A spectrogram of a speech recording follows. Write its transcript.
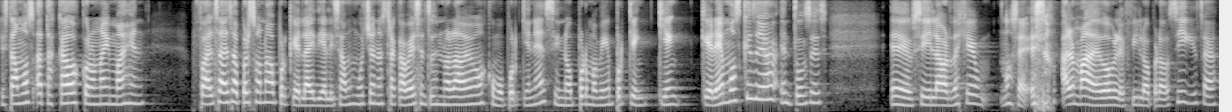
estamos atacados con una imagen falsa esa persona porque la idealizamos mucho en nuestra cabeza, entonces no la vemos como por quién es, sino por más bien por quién, queremos que sea. Entonces, eh, sí, la verdad es que, no sé, es alma de doble filo, pero sí, o sea,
